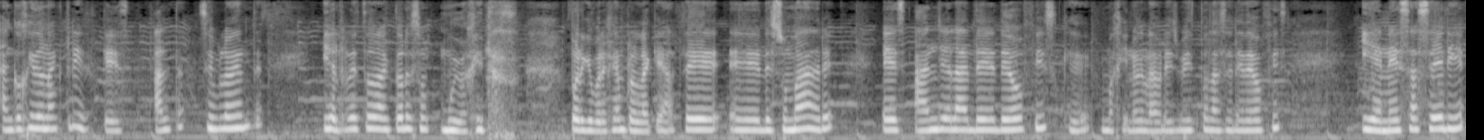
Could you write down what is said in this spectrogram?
han cogido una actriz que es alta, simplemente, y el resto de actores son muy bajitos. Porque, por ejemplo, la que hace eh, de su madre es Angela de The Office, que imagino que la habréis visto, la serie de Office, y en esa serie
